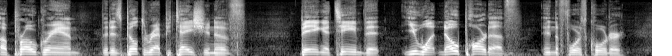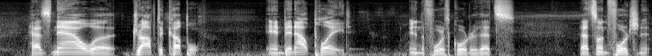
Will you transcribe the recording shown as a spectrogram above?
a program that has built a reputation of being a team that you want no part of in the fourth quarter has now uh, dropped a couple and been outplayed in the fourth quarter. That's that's unfortunate.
